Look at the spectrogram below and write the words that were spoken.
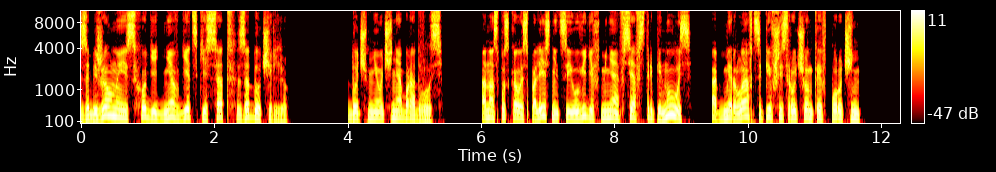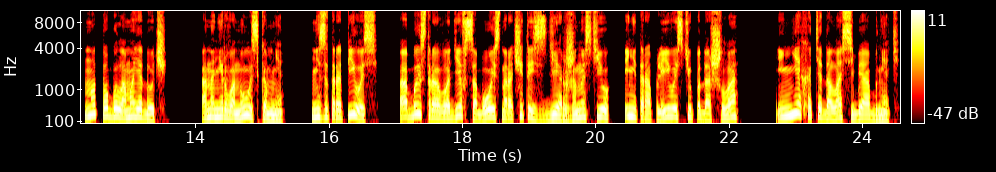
забежал на исходе дня в детский сад за дочерью. Дочь мне очень обрадовалась. Она спускалась по лестнице и, увидев меня, вся встрепенулась, обмерла, вцепившись ручонкой в поручень. Но то была моя дочь. Она не рванулась ко мне, не заторопилась, а быстро, овладев собой, с нарочитой сдержанностью и неторопливостью подошла и нехотя дала себя обнять.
